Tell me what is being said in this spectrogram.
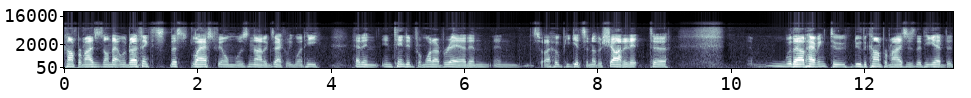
compromises on that one, but I think this, this last film was not exactly what he had in, intended from what I've read, and and so I hope he gets another shot at it. To, without having to do the compromises that he had to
